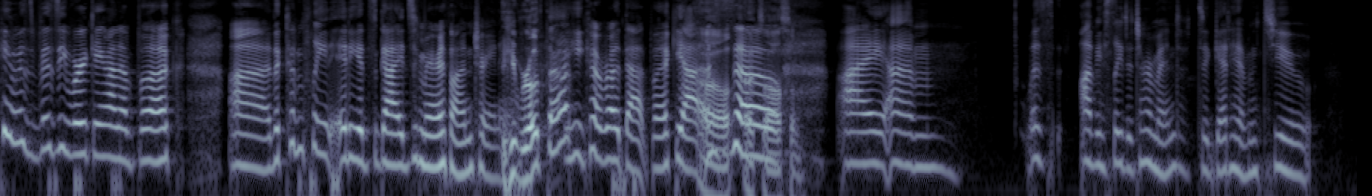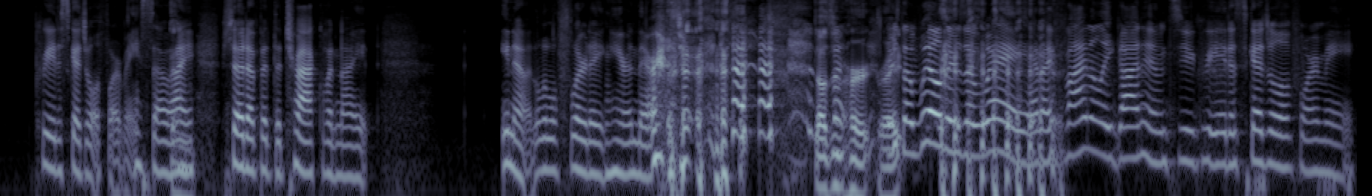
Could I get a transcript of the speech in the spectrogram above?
he was busy working on a book, uh, The Complete Idiot's Guide to Marathon Training. he wrote that? He co-wrote that book. Yeah. oh, so that's awesome. I um, was obviously determined to get him to create a schedule for me. So I showed up at the track one night, you know, a little flirting here and there. Doesn't hurt, right? There's a will, there's a way. and I finally got him to create a schedule for me.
